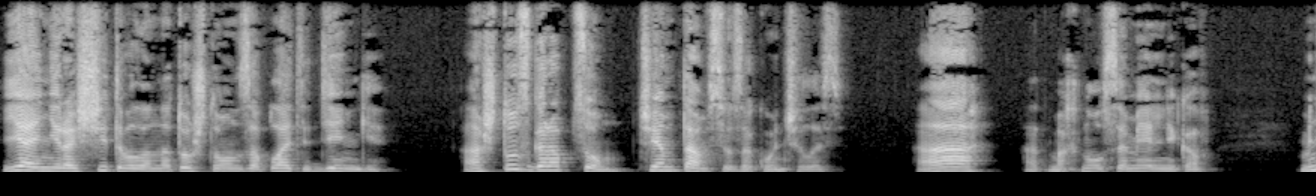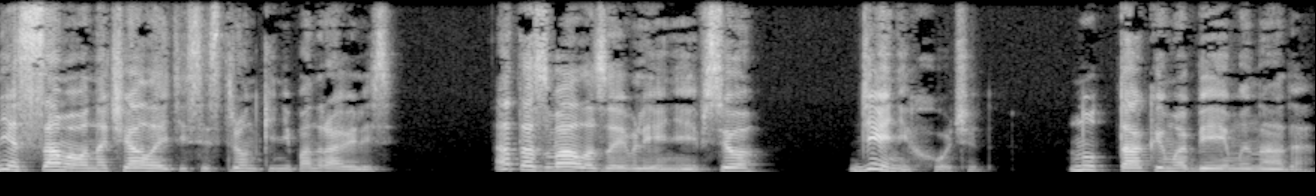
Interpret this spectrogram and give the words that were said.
Я и не рассчитывала на то, что он заплатит деньги. А что с Горобцом? Чем там все закончилось? «А», — отмахнулся Мельников, — «мне с самого начала эти сестренки не понравились. Отозвала заявление, и все. Денег хочет. Ну, так им обеим и надо.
